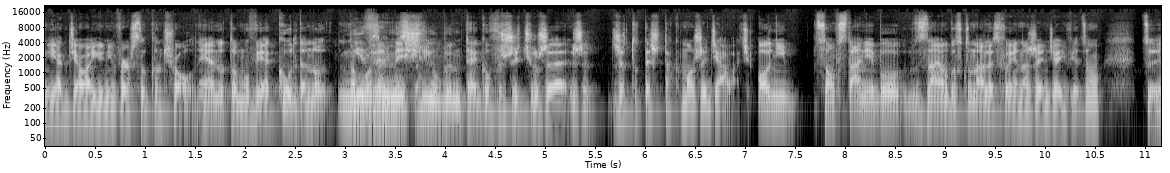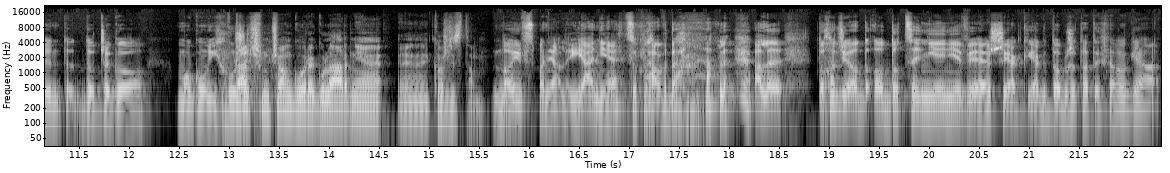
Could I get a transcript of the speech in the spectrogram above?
jak działa Universal Control, nie? No to mówię, kurde, no nie wymyśliłbym tego w życiu, że, że, że to też tak może działać. Oni są w stanie, bo znają doskonale swoje narzędzia i wiedzą, do, do czego mogą ich użyć. W dalszym ciągu regularnie y, korzystam. No i wspaniale. Ja nie, co prawda, ale, ale to chodzi o, o docenienie, wiesz, jak, jak dobrze ta technologia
